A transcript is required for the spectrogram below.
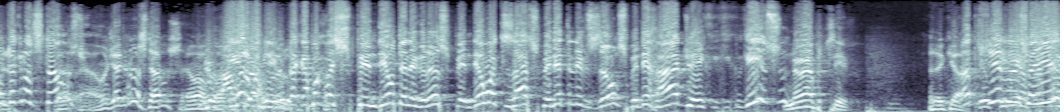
onde é que nós estamos? É, Onde é que nós estamos? É uma- Agora, daqui a pouco vai suspender o Telegram, suspender o WhatsApp, suspender a televisão, suspender rádio. aí. Que, que, que é isso? Não é possível. Aqui. Não é possível isso aí. fazer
